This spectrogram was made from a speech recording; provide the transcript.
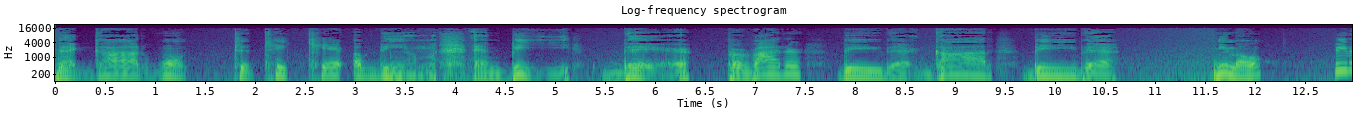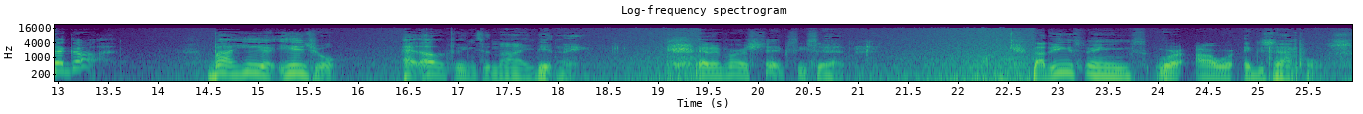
that God wants to take care of them and be their provider, be their God, be their, you know, be their God. But here, Israel had other things in mind, didn't they? And in verse 6, he said, Now these things were our examples,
